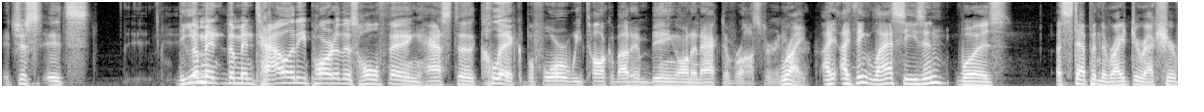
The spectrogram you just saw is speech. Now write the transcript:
It's just it's The, the men, the mentality part of this whole thing has to click before we talk about him being on an active roster. Anywhere. right. I, I think last season was a step in the right direction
